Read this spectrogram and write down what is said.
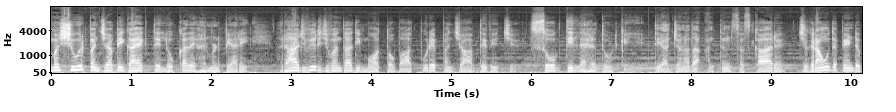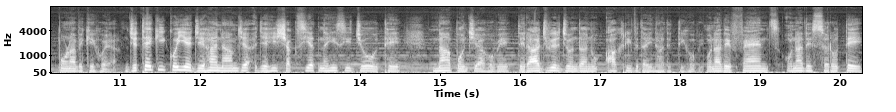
ਮਸ਼ਹੂਰ ਪੰਜਾਬੀ ਗਾਇਕ ਤੇ ਲੋਕਾਂ ਦੇ ਹਰਮਨ ਪਿਆਰੇ ਰਾਜਵੀਰ ਜਵੰਦਾ ਦੀ ਮੌਤ ਤੋਂ ਬਾਅਦ ਪੂਰੇ ਪੰਜਾਬ ਦੇ ਵਿੱਚ ਸੋਗ ਦੀ ਲਹਿਰ ਦੌੜ ਗਈ ਹੈ ਤੇ ਅੱਜ ਉਹਨਾਂ ਦਾ ਅੰਤਿਮ ਸੰਸਕਾਰ ਜਗਰਾਉਂ ਦੇ ਪਿੰਡ ਪੋਣਾ ਵਿਖੇ ਹੋਇਆ। ਜਿੱਥੇ ਕਿ ਕੋਈ ਅਜਿਹਾ ਨਾਮ ਜਾਂ ਅਜਿਹੀ ਸ਼ਖਸੀਅਤ ਨਹੀਂ ਸੀ ਜੋ ਉੱਥੇ ਨਾ ਪਹੁੰਚਿਆ ਹੋਵੇ ਤੇ ਰਾਜਵੀਰ ਜਵੰਦਾ ਨੂੰ ਆਖਰੀ ਵਿਦਾਈ ਨਾ ਦਿੱਤੀ ਹੋਵੇ। ਉਹਨਾਂ ਦੇ ਫੈਨਸ ਉਹਨਾਂ ਦੇ ਸਰੋਤੇ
